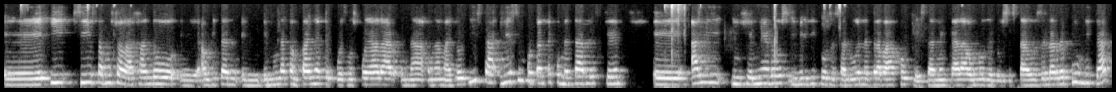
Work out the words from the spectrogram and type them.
Eh, y sí estamos trabajando eh, ahorita en, en, una campaña que pues nos pueda dar una, una mayor vista. Y es importante comentarles que eh, hay ingenieros y médicos de salud en el trabajo que están en cada uno de los estados de la República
